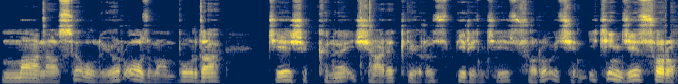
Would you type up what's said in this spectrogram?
manası oluyor. O zaman burada C şıkkını işaretliyoruz birinci soru için. İkinci soru.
